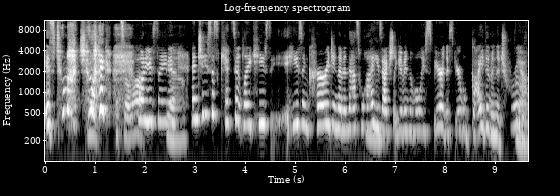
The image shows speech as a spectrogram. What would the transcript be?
it's too much. Yeah. like, It's a lot. what are you saying? And, Yeah. and Jesus gets it. Like he's he's encouraging them, and that's why he's Mhm. actually giving the Holy Spirit. The Spirit will guide them in the truth. Yeah.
